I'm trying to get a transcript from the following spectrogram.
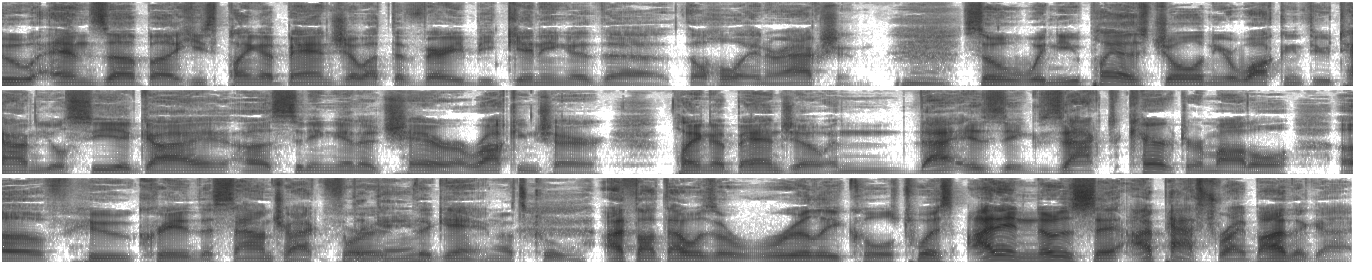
who ends up uh, he's playing a banjo at the very beginning of the the whole interaction. So when you play as Joel and you're walking through town, you'll see a guy uh, sitting in a chair, a rocking chair, playing a banjo, and that is the exact character model of who created the soundtrack for the game, the game. that's cool I thought that was a really cool twist. I didn't notice it. I passed right by the guy.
